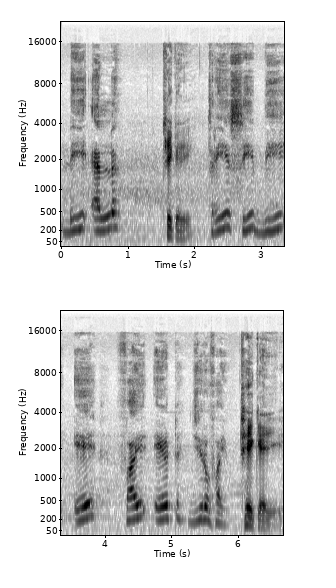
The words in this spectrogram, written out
ਡੀ ਐਲ ਠੀਕ ਹੈ ਜੀ। 3CBA 5805 ਠੀਕ ਹੈ ਜੀ।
